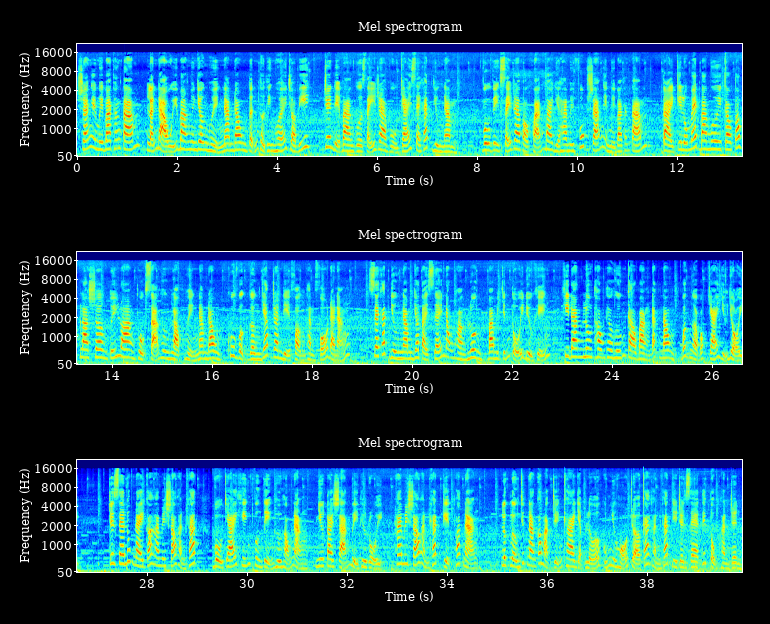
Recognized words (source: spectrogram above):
Sáng ngày 13 tháng 8, lãnh đạo Ủy ban Nhân dân huyện Nam Đông, tỉnh Thừa Thiên Huế cho biết, trên địa bàn vừa xảy ra vụ cháy xe khách giường nằm. Vụ việc xảy ra vào khoảng 3 giờ 20 phút sáng ngày 13 tháng 8, tại km 30 cao tốc La Sơn, Túy Loan thuộc xã Hương Lộc, huyện Nam Đông, khu vực gần giáp ranh địa phận thành phố Đà Nẵng. Xe khách giường nằm do tài xế Nông Hoàng Luân, 39 tuổi điều khiển, khi đang lưu thông theo hướng Cao Bằng, Đắk Nông, bất ngờ bốc cháy dữ dội. Trên xe lúc này có 26 hành khách, vụ cháy khiến phương tiện hư hỏng nặng, nhiều tài sản bị thiêu rụi, 26 hành khách kịp thoát nạn. Lực lượng chức năng có mặt triển khai dập lửa cũng như hỗ trợ các hành khách đi trên xe tiếp tục hành trình.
